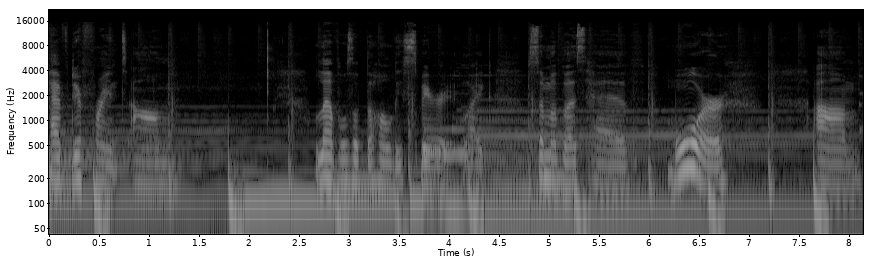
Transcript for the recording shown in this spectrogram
have different um, levels of the Holy Spirit. Like some of us have more um,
